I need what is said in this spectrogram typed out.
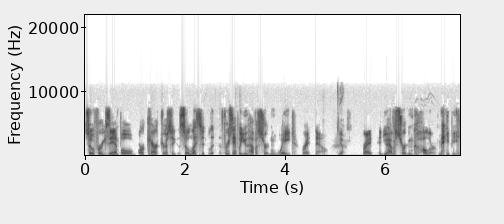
So, for example, or characteristic. So, let's for example, you have a certain weight right now. Yeah right? And you have a certain color, maybe,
